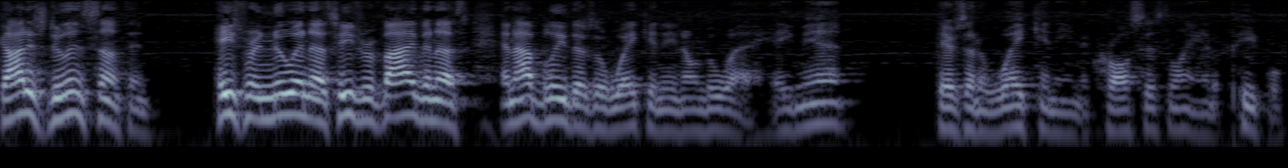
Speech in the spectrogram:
God is doing something. He's renewing us. He's reviving us. And I believe there's awakening on the way. Amen. There's an awakening across this land of people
